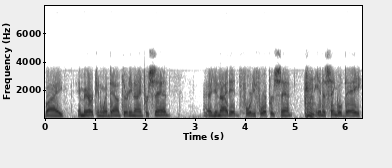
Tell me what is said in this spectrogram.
by American went down 39 percent United 44% in a single day.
